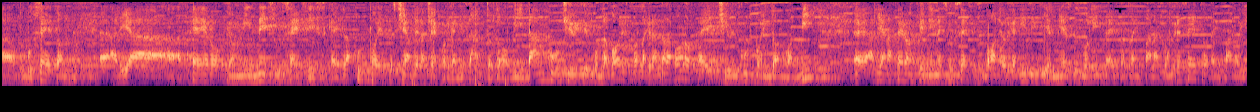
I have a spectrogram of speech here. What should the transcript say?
aŭtobuseton, alia afero non mi ne sukcesis, kaj la kulpo estas ĉiam de la ĉefa organizanto, do vi danku ĉiuj kiuj kunlaboris por la granda laboro kaj ĉiujn kulpojn donu al mi eh, alian aferon kiun ni ne sukcesis bone organizi il mi estus volinta estas la infana kongreseto, la infano i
